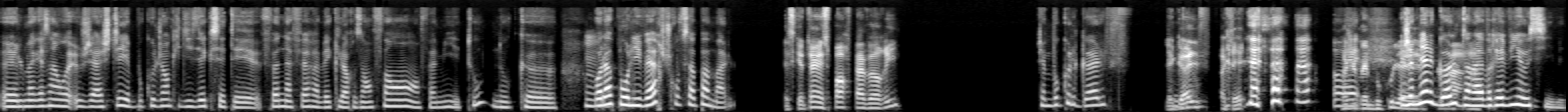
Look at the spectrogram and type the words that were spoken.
le magasin où j'ai acheté, il y a beaucoup de gens qui disaient que c'était fun à faire avec leurs enfants, en famille et tout. Donc, euh, voilà, Mm. pour l'hiver, je trouve ça pas mal. Est-ce que tu as un sport favori? J'aime beaucoup le golf. Le golf? OK. Moi, Ouais. J'aime le bien le golf dans la vraie vie aussi. mais-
